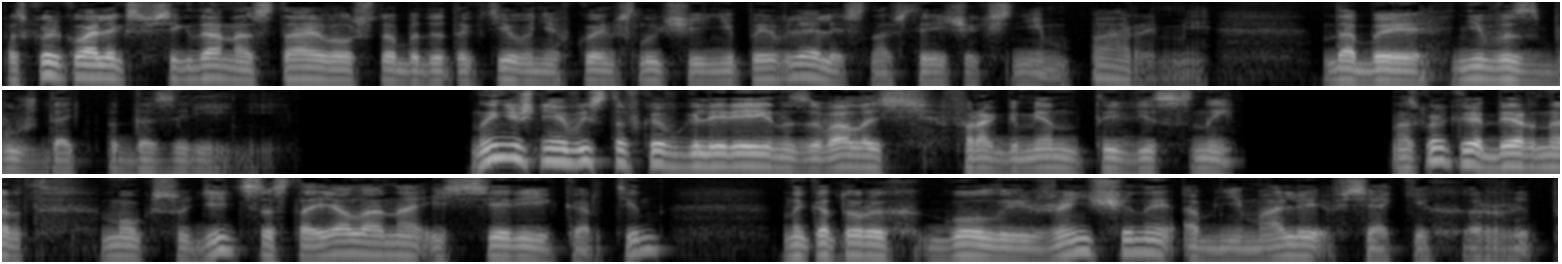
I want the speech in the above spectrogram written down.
Поскольку Алекс всегда настаивал, чтобы детективы ни в коем случае не появлялись на встречах с ним парами, дабы не возбуждать подозрений. Нынешняя выставка в галерее называлась «Фрагменты весны». Насколько Бернард мог судить, состояла она из серии картин, на которых голые женщины обнимали всяких рыб.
